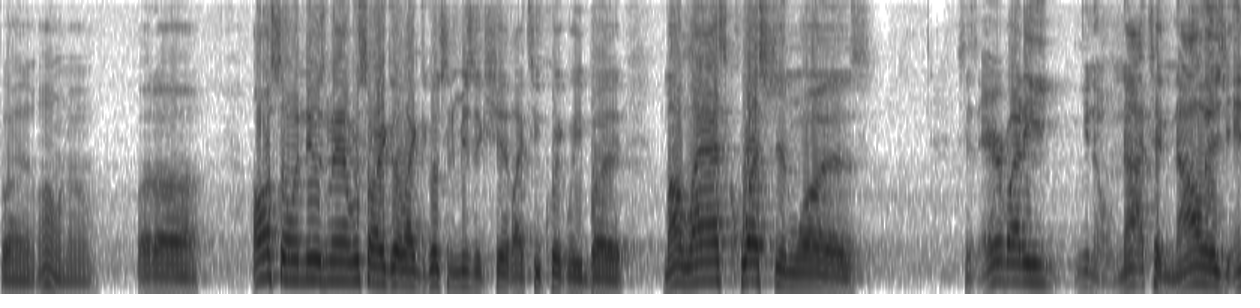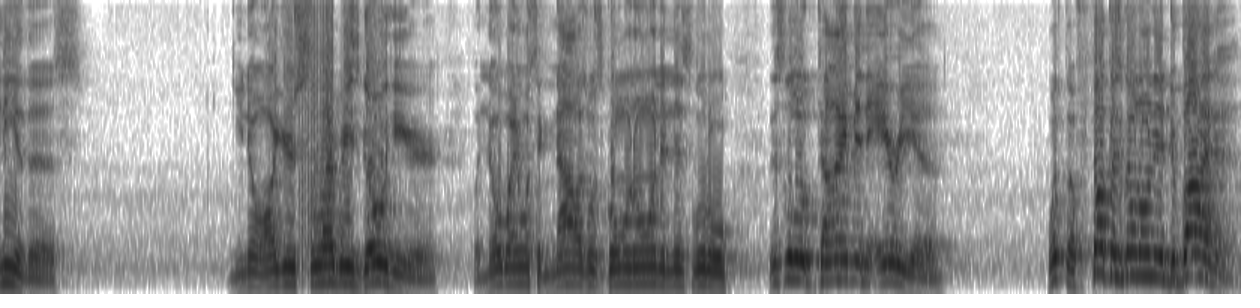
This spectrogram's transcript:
But I don't know. But uh, also in news, man, we're sorry to go like to go to the music shit like too quickly. But my last question was, since everybody, you know, not to acknowledge any of this, you know, all your celebrities go here, but nobody wants to acknowledge what's going on in this little this little diamond area. What the fuck is going on in Dubai then?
